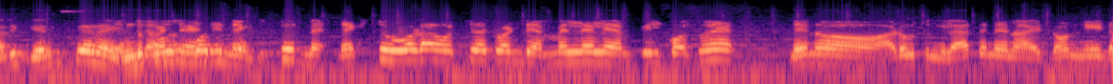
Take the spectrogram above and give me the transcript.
అది గెలిస్తేనే. ఎందుకంటే నెక్స్ట్ నెక్స్ట్ కూడా వచ్చేటువంటి ఎమ్మెల్యేలు ఎంపీల కోసమే నేను అడుగుతుంది లేకపోతే నేను I don't need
